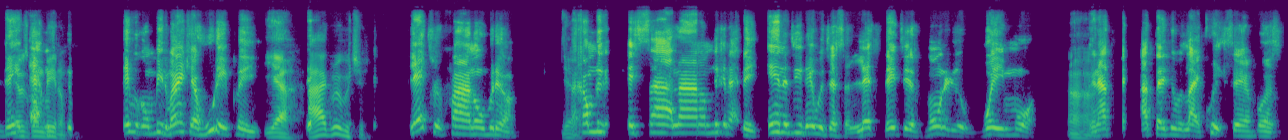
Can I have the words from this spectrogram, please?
They They was gonna beat them. They were gonna beat them. I didn't care who they played. Yeah, I agree with you. Electrifying over there. Yeah. Like I'm looking at their sideline. I'm looking at their energy. They were just electric. They just wanted it way more. Uh-huh. And I, th- I think it was like quicksand for us.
